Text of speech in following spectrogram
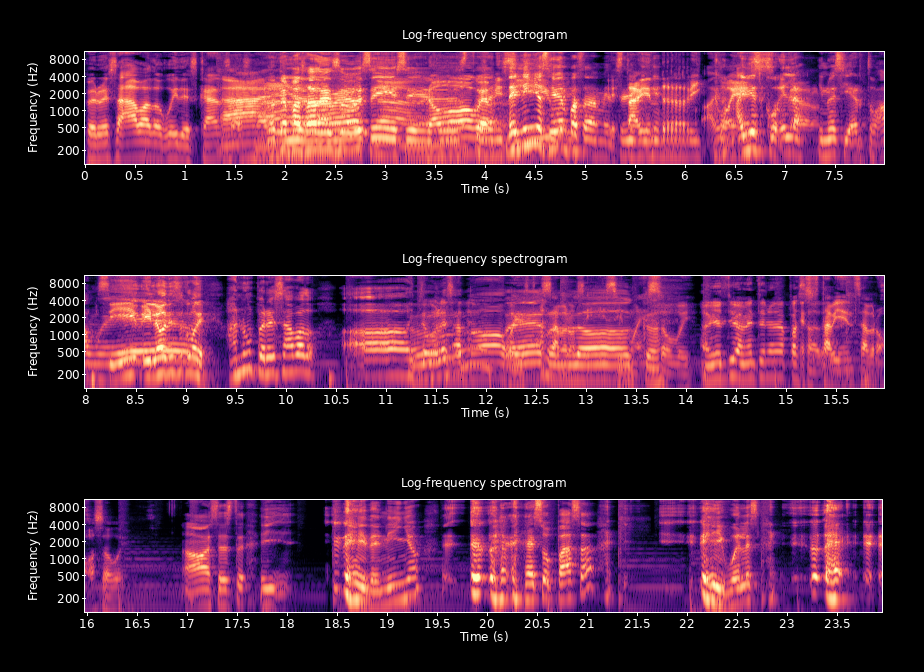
Pero es sábado, güey, descansas. Ay, ¿No te ha pasado no, eso, güey? Sí, sí. No, güey, a mí De sí, niño sí me pasaba. Está te bien rico Ay, hay escuela. cabrón. Y no es cierto. Ah, güey. Sí, y luego dices como de, ah, no, pero es sábado. Ay, te Oh, vuelves a. No, güey, está sabrosísimo loco. eso, güey. A mí últimamente no me ha pasado. Eso está bien sabroso, güey. No, es este. Y de niño, eso pasa. Y hueles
